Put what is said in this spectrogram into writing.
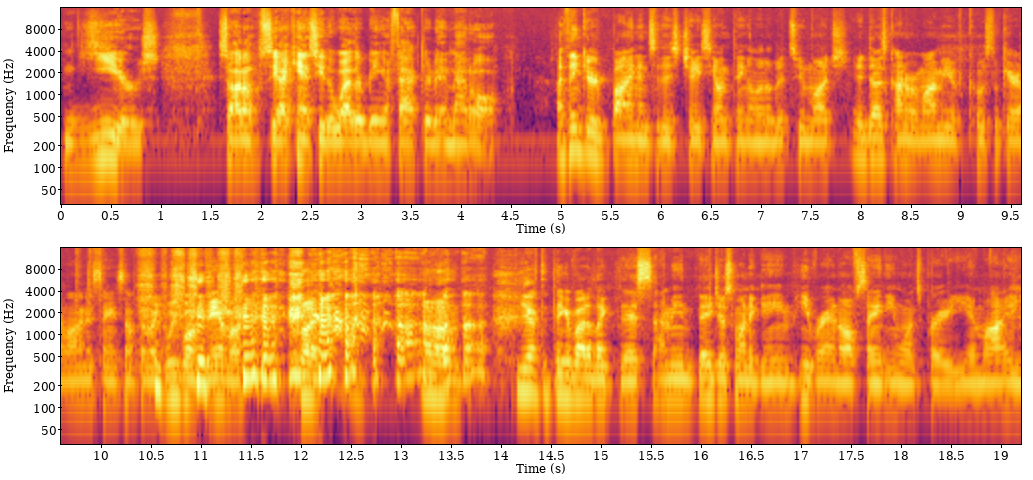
years. So I don't see. I can't see the weather being a factor to him at all. I think you're buying into this Chase Young thing a little bit too much. It does kind of remind me of Coastal Carolina saying something like, we want Bama. but um, you have to think about it like this. I mean, they just won a game. He ran off saying he wants Brady. In my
